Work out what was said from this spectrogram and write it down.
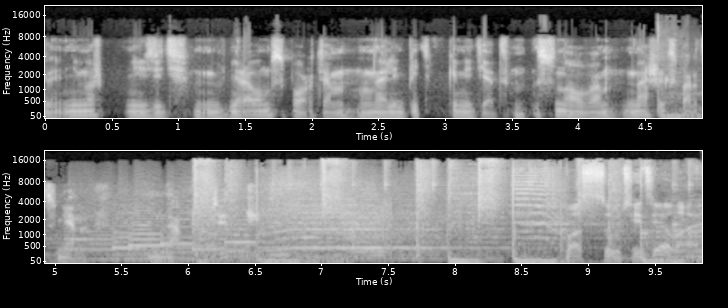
немножко унизить в мировом спорте. Олимпийский комитет. Снова наших спортсменов. Да. По сути дела.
